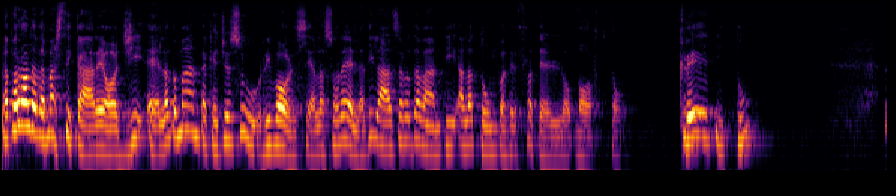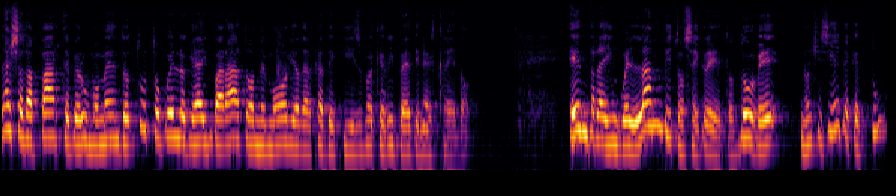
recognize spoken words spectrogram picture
La parola da masticare oggi è la domanda che Gesù rivolse alla sorella di Lazzaro davanti alla tomba del fratello morto. Credi tu? Lascia da parte per un momento tutto quello che hai imparato a memoria dal catechismo e che ripeti nel credo. Entra in quell'ambito segreto dove non ci siete che tu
